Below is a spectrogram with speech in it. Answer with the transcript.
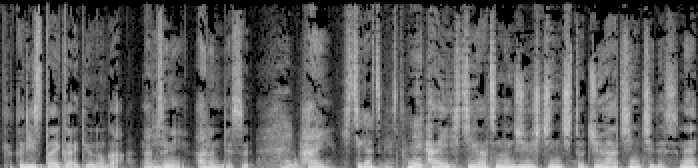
学術大会というのが夏にあるんです。はい。はい。7月でしたね。はい。7月の17日と18日ですね。はい、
